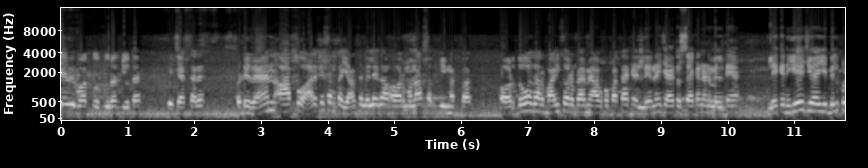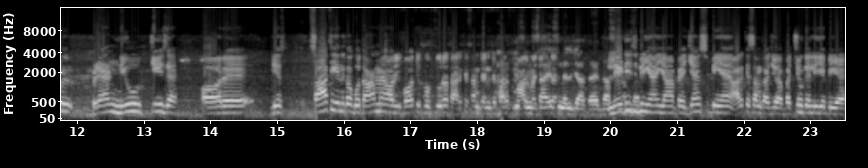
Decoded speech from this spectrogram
ये भी बहुत खूबसूरत जूता है। ये चेक करें। और डिज़ाइन आपको हर किस्म का यहाँ से मिलेगा और मुनासब कीमत पर। और दो हज़ार बाईस सौ रुपये में आपको पता है कि लेने जाए तो सेकेंड हैंड मिलते हैं। लेकिन ये जो है ये बिल्कुल ब्रांड न्यू चीज़ है। और ये साथ ही इनका गोदाम है और ये बहुत ही खूबसूरत हर किस्म का इनके हर पास माल साइज़ मिल जाता है लेडीज़ भी हैं यहाँ पे जेंट्स भी हैं हर किस्म का जो है बच्चों के लिए भी है।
